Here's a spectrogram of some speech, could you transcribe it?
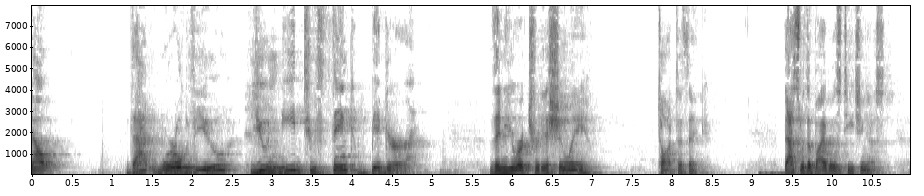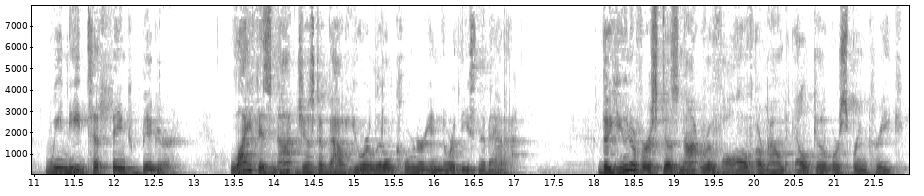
Now, that worldview, you need to think bigger than you are traditionally taught to think. That's what the Bible is teaching us. We need to think bigger. Life is not just about your little corner in Northeast Nevada. The universe does not revolve around Elko or Spring Creek.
